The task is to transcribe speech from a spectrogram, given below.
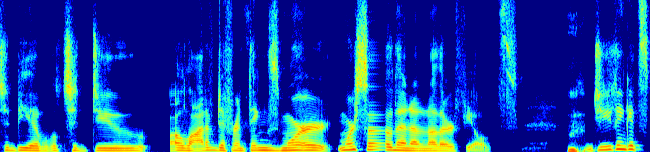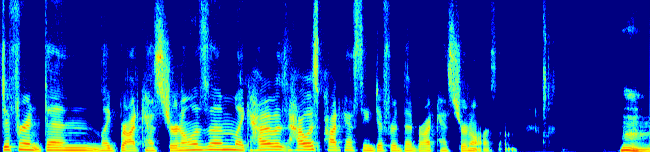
to be able to do a lot of different things more, more so than in other fields. Mhm. Do you think it's different than like broadcast journalism? Like how is, how is podcasting different than broadcast journalism? Hmm,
